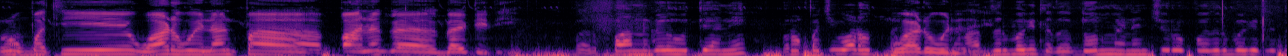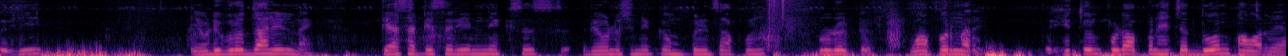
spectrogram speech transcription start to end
रोपाची वाढ होईना आणि पा पानं ग गळते ती. बरं पानगळ होते आणि रोपाची वाढ होत नाही. वाढ होईना आज जर बघितलं तर दोन महिन्यांची रोपं जर बघितली तर ही एवढी ग्रोथ झालेली नाही. त्यासाठी सर हे नेक्सस रेव्होल्युशन कंपनीचा आपण प्रोडक्ट वापरणार आहे. तर इथून पुढं आपण ह्याच्या दोन फवारण्या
